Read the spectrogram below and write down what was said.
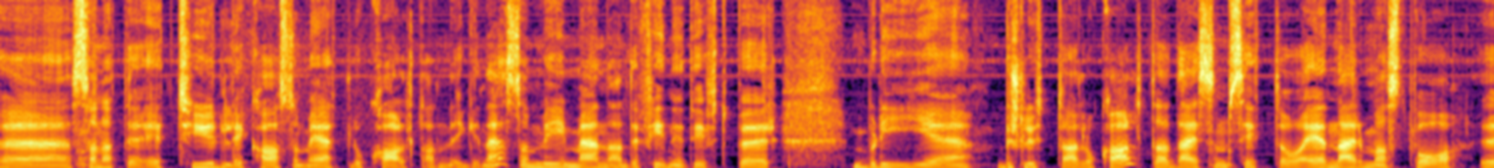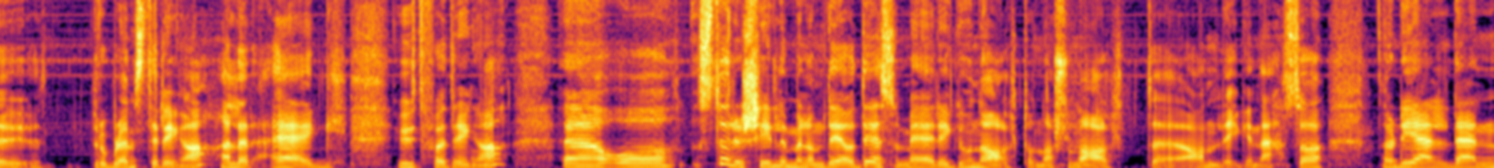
eh, sånn at det er tydelig hva som er et lokalt anliggende, som vi mener definitivt bør bli eh, beslutta lokalt av de som sitter og er nærmest på eh, problemstillinger, eller jeg utfordringer. Eh, og større skille mellom det og det som er regionalt og nasjonalt eh, anliggende. Så når det gjelder den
